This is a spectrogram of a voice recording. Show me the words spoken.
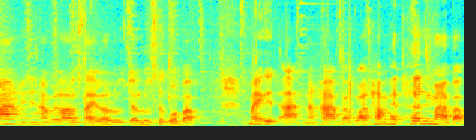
มากเลยนะคะ เวลาเราใส่แล้วเราจะรู้สึกว่าแบบไม่อึดอัดนะคะ แบบว่าทำแพทเทิร์นมาแบบ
